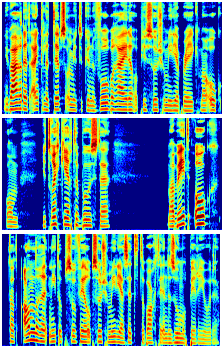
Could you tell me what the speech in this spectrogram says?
Nu waren dit enkele tips om je te kunnen voorbereiden op je social media break, maar ook om je terugkeer te boosten. Maar weet ook dat anderen niet op zoveel op social media zitten te wachten in de zomerperiode.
